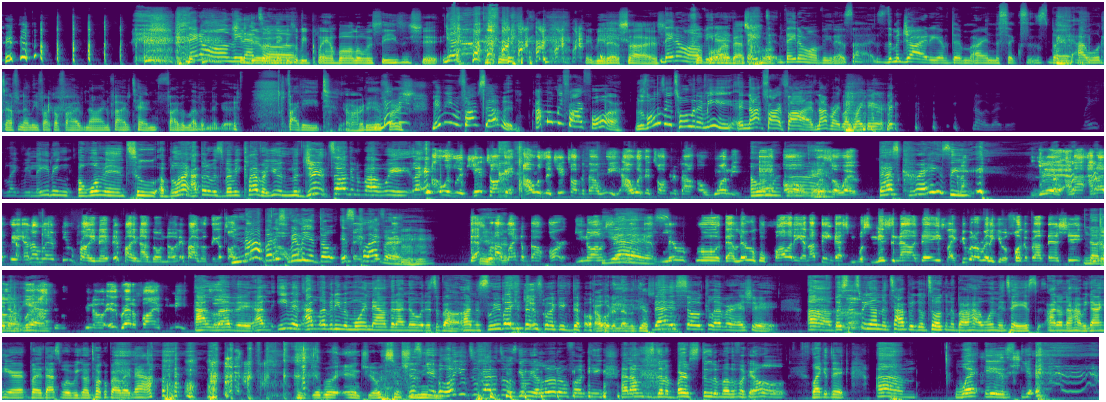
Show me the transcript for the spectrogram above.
They don't all be that tall. niggas who be playing ball overseas and shit. they be that size. They don't all be Football and that. They, basketball. they don't all be that size. The majority of them are in the sixes, but I will definitely fuck a five nine, five ten, five eleven nigga, five eight, Y'all it here Maybe. first. maybe even five seven. I'm only five four. As long as they're taller than me and not five five, not right like right there. No, right there. Like relating a woman to a blind, I thought it was very clever. You're legit talking about weed, like. I was legit talking. I was legit talking about weed. I wasn't talking about a woman Oh at my all whatsoever. That's crazy. Yeah, and I and I think and I'm like people probably na- they're probably not gonna know. They're probably gonna think I'm talking. Nah, about, but it's about really women. a dope. It's They- clever. Mm-hmm. That's what I like about art. You know what I'm saying? Yes. Like that lyrical, that lyrical quality, and I think that's what's missing nowadays. Like people don't really give a fuck about that shit. No, you they don't, But yeah. I do. You know, it's gratifying for me. I So, love it. I even I love it even more now that I know what it's about. Honestly, like that's fucking dope. I would have never guessed That it, is so clever as shit. Uh, but since we on the topic of talking about how women taste, I don't know how we got here, but that's what we're gonna talk about right now. Just give her an inch, yo. That's what she just needs. give all you two gotta do is give me a little fucking, and I'm just gonna burst through the motherfucking hole like a dick. Um, what is your?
